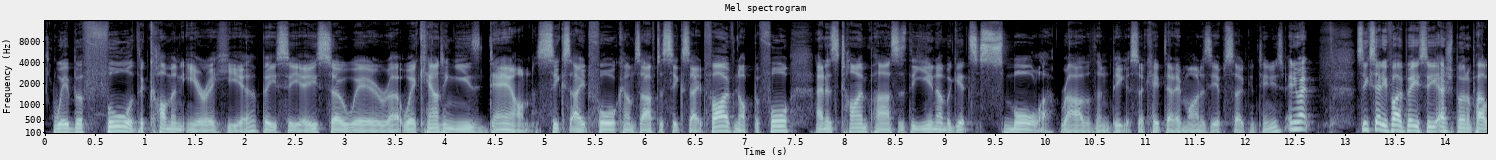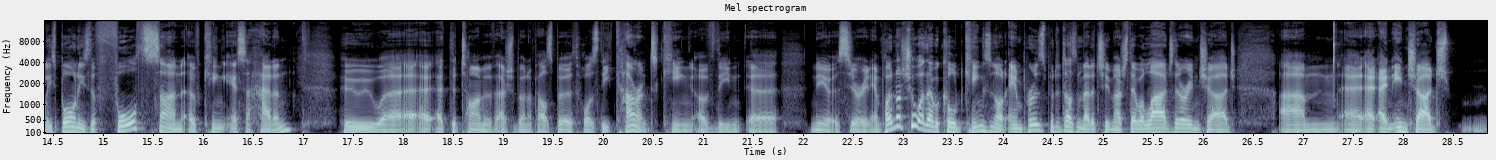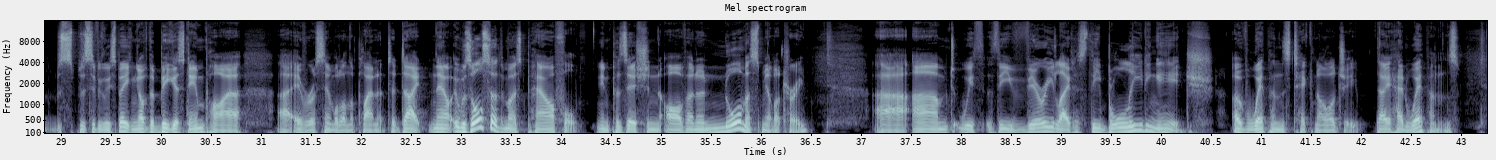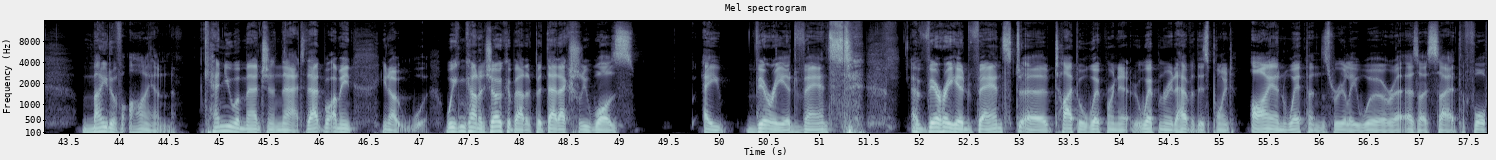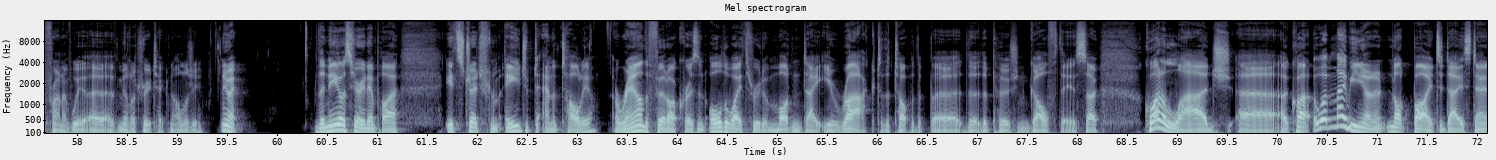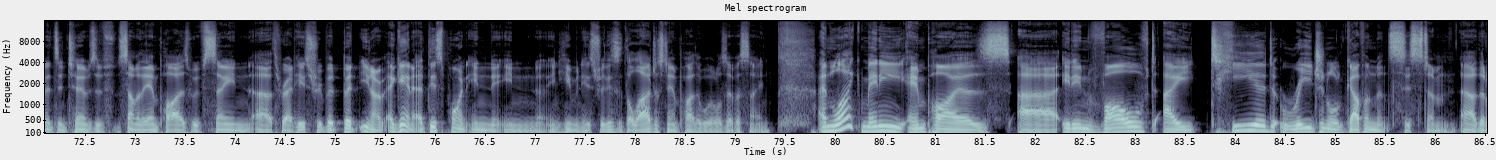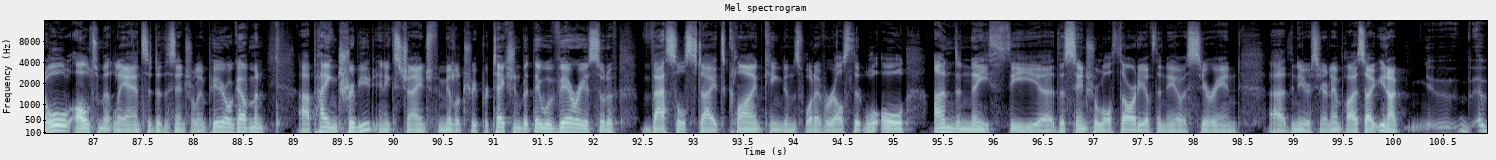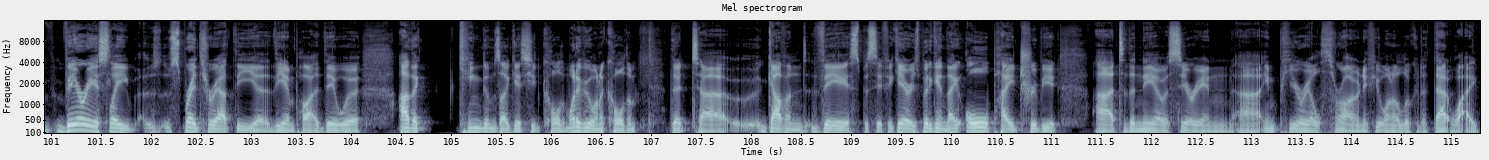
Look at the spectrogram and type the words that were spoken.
we're before the Common Era here, BCE, so we're uh, we're counting years down. 684 comes after 685, not before, and as time passes, the year number gets smaller rather than bigger. So keep that in mind as the episode continues. Anyway, 685 BC, Ashurbanipal is born. He's the fourth son of King Esarhaddon, who uh, at the time of Ashurbanipal's birth was the current king of the uh, Neo Assyrian Empire. Not sure why they were called kings, not emperors, but it doesn't matter too much. They were large, they were in charge, um, and, and, in charge, specifically speaking, of the biggest empire uh, ever assembled on the planet to date. Now, it was also the most powerful in possession of an enormous military, uh, armed with the very latest, the bleeding edge of weapons technology. They had weapons made of iron. Can you imagine that? That I mean, you know, we can kind of joke about it, but that actually was a very advanced a very advanced uh, type of weaponry, weaponry to have at this point. Iron weapons really were, uh, as I say, at the forefront of, uh, of military technology. Anyway, the Neo Assyrian Empire it stretched from Egypt to Anatolia, around the Fertile Crescent, all the way through to modern day Iraq to the top of the uh, the, the, Persian Gulf there. So quite a large, uh, quite well maybe you know not by today's standards in terms of some of the empires we've seen uh, throughout history, but but you know again at this point in in in human history, this is the largest empire the world has ever seen. And like many empires, uh, it involved a tiered regional government system uh, that all ultimately answered to the central imperial government, uh, paying tribute in exchange for military protection. But there were were various sort of vassal states, client kingdoms, whatever else that were all underneath the uh, the central authority of the Neo-Assyrian uh, the Neo-Assyrian Empire. So you know, variously spread throughout the uh, the empire, there were other kingdoms, I guess you'd call them, whatever you want to call them, that uh, governed their specific areas. But again, they all paid tribute uh, to the Neo Assyrian uh, imperial throne, if you want to look at it that way.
